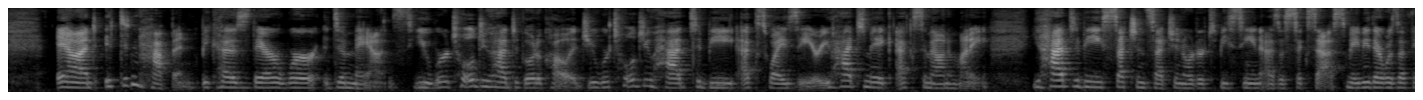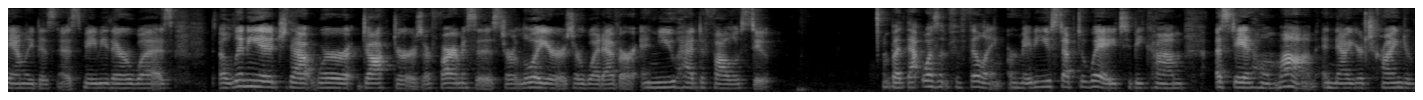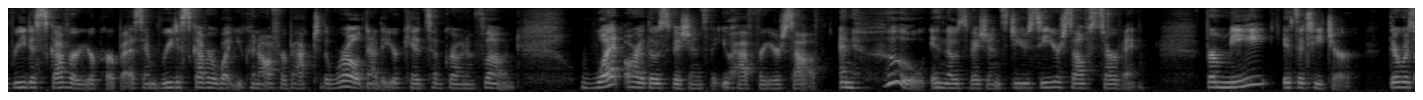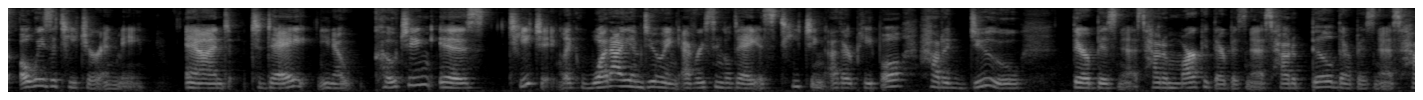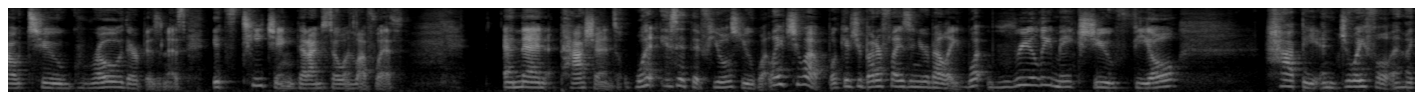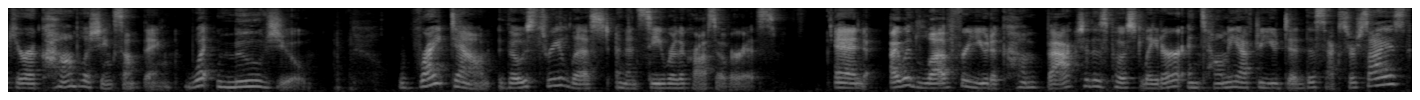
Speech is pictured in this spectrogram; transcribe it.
And it didn't happen because there were demands. You were told you had to go to college. You were told you had to be XYZ or you had to make X amount of money. You had to be such and such in order to be seen as a success. Maybe there was a family business. Maybe there was a lineage that were doctors or pharmacists or lawyers or whatever, and you had to follow suit but that wasn't fulfilling. Or maybe you stepped away to become a stay at home mom and now you're trying to rediscover your purpose and rediscover what you can offer back to the world now that your kids have grown and flown. What are those visions that you have for yourself? And who in those visions do you see yourself serving? For me, it's a teacher. There was always a teacher in me. And today, you know, coaching is teaching. Like what I am doing every single day is teaching other people how to do their business, how to market their business, how to build their business, how to grow their business. It's teaching that I'm so in love with. And then passions. What is it that fuels you? What lights you up? What gives you butterflies in your belly? What really makes you feel happy and joyful and like you're accomplishing something? What moves you? Write down those three lists and then see where the crossover is. And I would love for you to come back to this post later and tell me after you did this exercise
